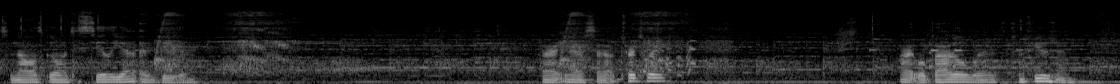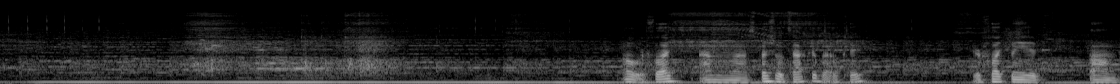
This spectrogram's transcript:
so now let's go into Celia and her. Alright, you're going to send out Turtwig. Alright, we'll battle with Confusion. Reflect. I'm a special attacker, but okay. Reflect made it um,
